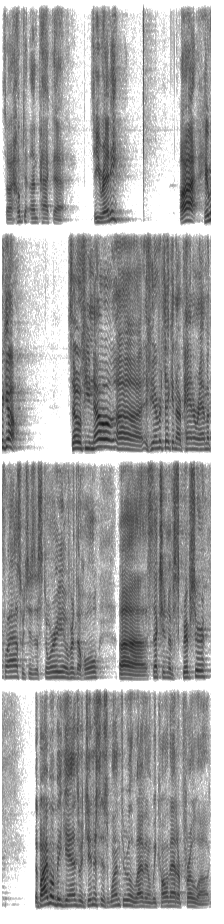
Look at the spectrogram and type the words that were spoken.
So I hope to unpack that. So, you ready? All right, here we go. So, if you know, uh, if you ever taken our panorama class, which is a story over the whole uh, section of Scripture, the Bible begins with Genesis 1 through 11. We call that a prologue.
